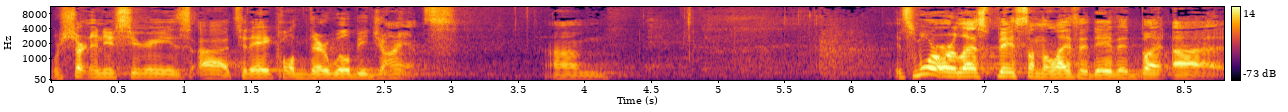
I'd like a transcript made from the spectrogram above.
We're starting a new series uh, today called There Will Be Giants. Um, it's more or less based on the life of David, but uh,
